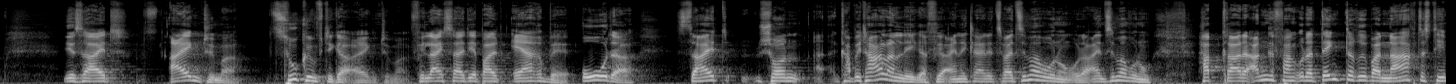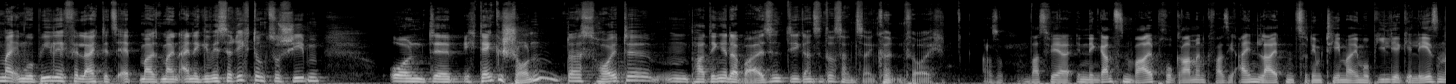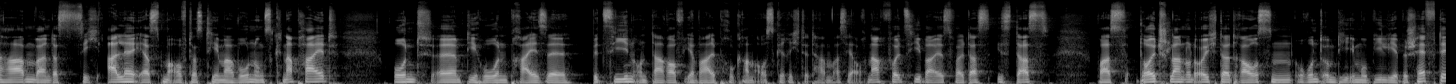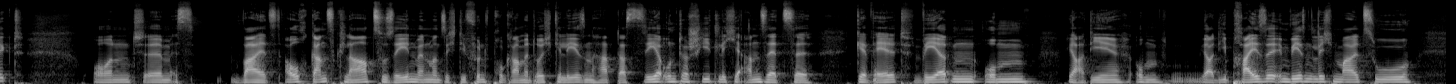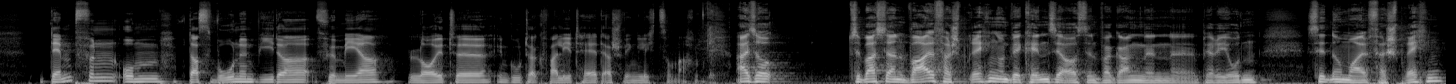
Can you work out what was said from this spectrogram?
Ihr seid Eigentümer, zukünftiger Eigentümer. Vielleicht seid ihr bald Erbe oder seid schon Kapitalanleger für eine kleine Zwei-Zimmer-Wohnung oder Ein-Zimmer-Wohnung, habt gerade angefangen oder denkt darüber nach, das Thema Immobilie vielleicht jetzt mal in eine gewisse Richtung zu schieben und äh, ich denke schon, dass heute ein paar Dinge dabei sind, die ganz interessant sein könnten für euch. Also was wir in den ganzen Wahlprogrammen quasi einleitend zu dem Thema Immobilie gelesen haben, waren, dass sich alle erstmal auf das Thema Wohnungsknappheit und äh, die hohen Preise beziehen und darauf ihr Wahlprogramm ausgerichtet haben, was ja auch nachvollziehbar ist, weil das ist das, was Deutschland und euch da draußen rund um die Immobilie beschäftigt. Und ähm, es war jetzt auch ganz klar zu sehen, wenn man sich die fünf Programme durchgelesen hat, dass sehr unterschiedliche Ansätze gewählt werden, um ja, die, um ja, die Preise im Wesentlichen mal zu dämpfen, um das Wohnen wieder für mehr Leute in guter Qualität erschwinglich zu machen. Also Sebastian, Wahlversprechen, und wir kennen es ja aus den vergangenen äh, Perioden, sind nun mal Versprechen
